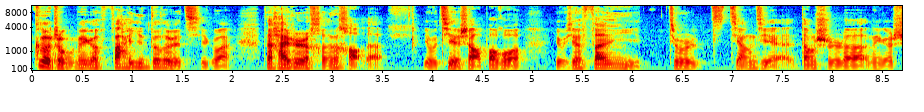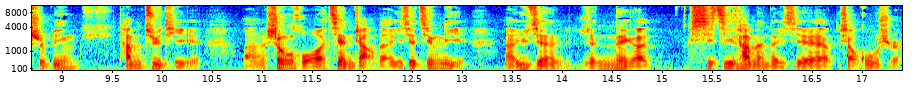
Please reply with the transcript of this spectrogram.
各种那个发音都特别奇怪，但还是很好的，有介绍，包括有些翻译。就是讲解当时的那个士兵，他们具体，嗯，生活舰长的一些经历，呃，遇见人那个袭击他们的一些小故事。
